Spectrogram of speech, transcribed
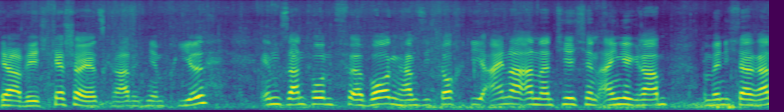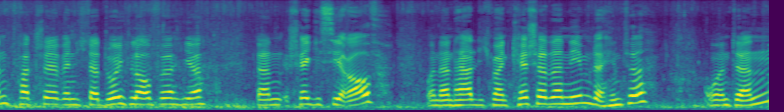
Ja, wie ich Kescher jetzt gerade hier im Priel. Im Sandboden verborgen haben sich doch die ein oder anderen Tierchen eingegraben. Und wenn ich da ranpatsche, wenn ich da durchlaufe hier, dann schrecke ich sie rauf und dann halte ich meinen Kescher daneben, dahinter. Und dann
